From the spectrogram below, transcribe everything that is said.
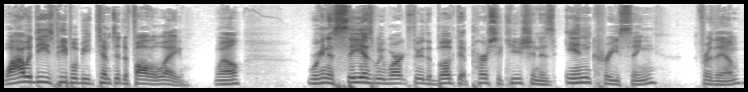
Why would these people be tempted to fall away? Well, we're going to see as we work through the book that persecution is increasing for them.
